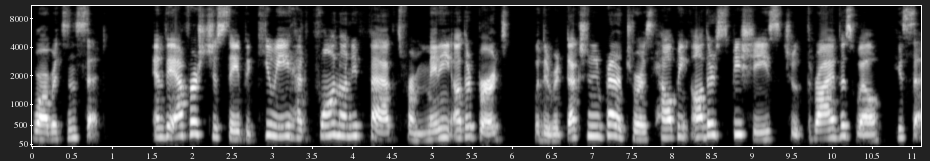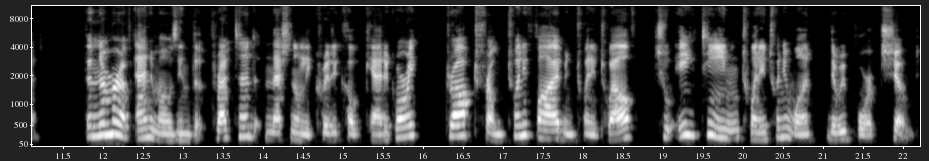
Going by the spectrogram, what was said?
Robertson said. And the efforts to save the kiwi had flown on effects for many other birds, with the reduction in predators helping other species to thrive as well, he said. The number of animals in the threatened nationally critical category dropped from 25 in 2012 to 18 em 2021, the report showed.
